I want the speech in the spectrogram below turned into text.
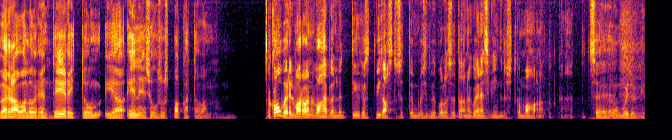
väravale orienteeritum ja eneseusust pakatavam. No Kauberil, ma arvan, vahepeal need igasugused vigastused tõmbasid võib-olla seda nagu enesekindlust ka maha natukene, et, et see no, muidugi.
